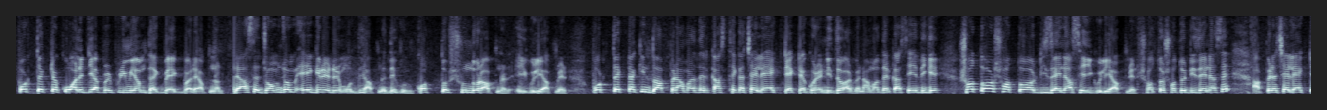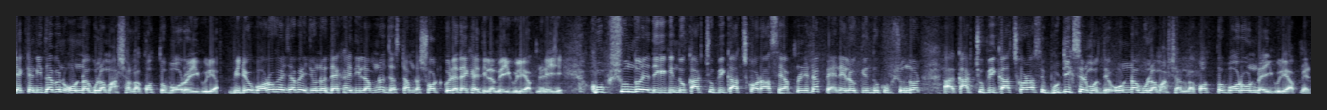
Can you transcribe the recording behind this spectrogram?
প্রত্যেকটা কোয়ালিটি আপনার প্রিমিয়াম থাকবে একবারে আপনার। আছে জমজম এ গ্রেডের মধ্যে আপনি দেখুন কত সুন্দর আপনার, এইগুলি আপনার। প্রত্যেকটা কিন্তু আপনার আমাদের কাছ থেকে চাইলে একটা একটা করে নিতে পারবেন। আমাদের কাছে এদিকে শত শত ডিজাইন আছে এইগুলি আপনার, শত শত ডিজাইন আছে। আপনারা চাইলে একটা একটা নিতে পারবেন, অন্যগুলো মাশাল্লাহ কত বড় এইগুলি। ভিডিও বড় হয়ে যাবে এই জন্য দেখাই দিলাম না, জাস্ট আমরা শর্ট করে দেখাই দিলাম এইগুলি আপনার। এই যে খুব সুন্দর এদিকে কিন্তু কারচুপি কাজ করা আছে আপনার এটা, প্যানেলও কিন্তু খুব সুন্দর। কারচুপি কাজ করা আছে বুটিক্সের মধ্যে, অন্যগুলো মাশাল্লাহ কত বড় অন্য এইগুলি আপনার।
